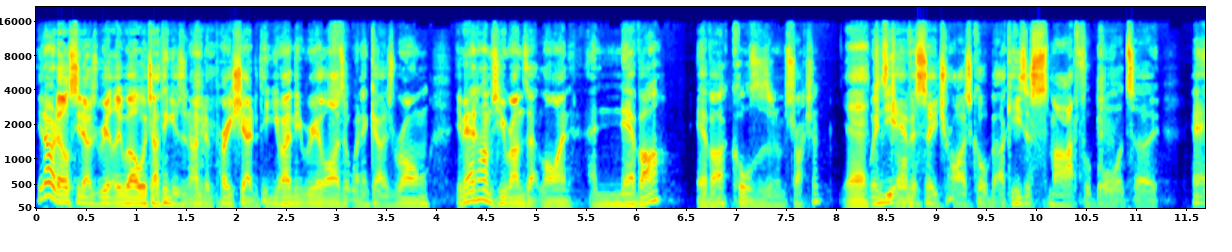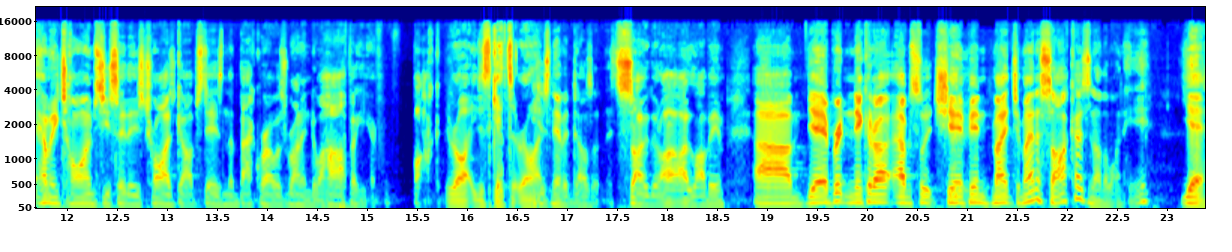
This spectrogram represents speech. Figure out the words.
You know what else he does really well, which I think is an underappreciated thing. You only realise it when it goes wrong. The amount of times he runs that line and never, ever causes an obstruction. Yeah, When do you ever see tries called back? He's a smart footballer too. How many times do you see these tries go upstairs and the back rowers run into a halfback? You go, fuck. You're right, he just gets it right. He just never does it. It's so good. I, I love him. Um, yeah, Briton Nikora, absolute champion. Mate, Jamayne Isaako's another one here. Yeah.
